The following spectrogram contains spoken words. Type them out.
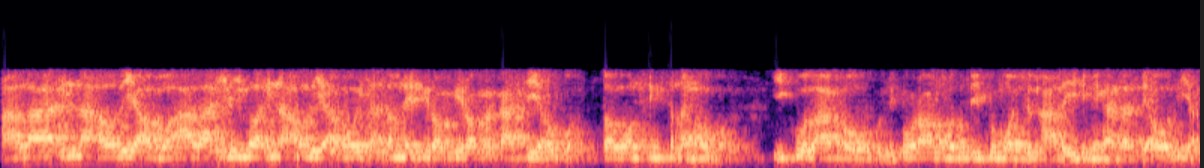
Ala inna auliya Allah, ala ilingo inna auliya Allah isa temne pira-pira kekasih Allah, utawa wong sing seneng Allah. Iku la kau, iku ora ono wedi iku mujud alaihi ing atase auliya.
